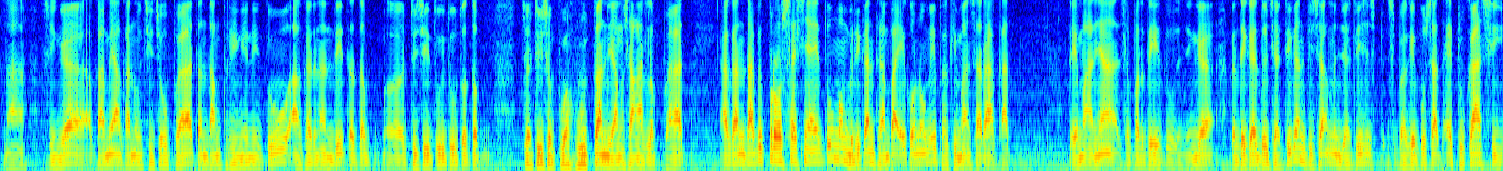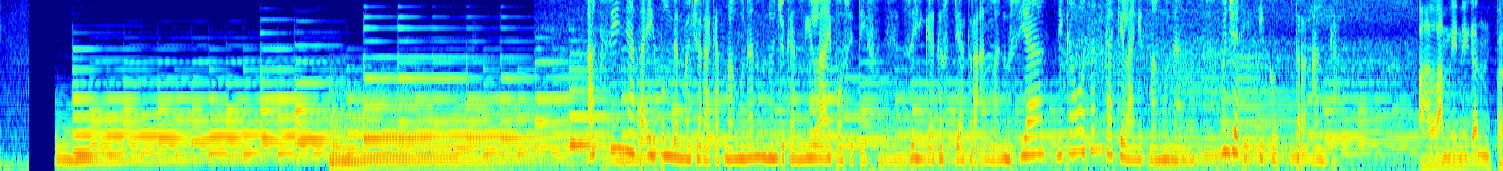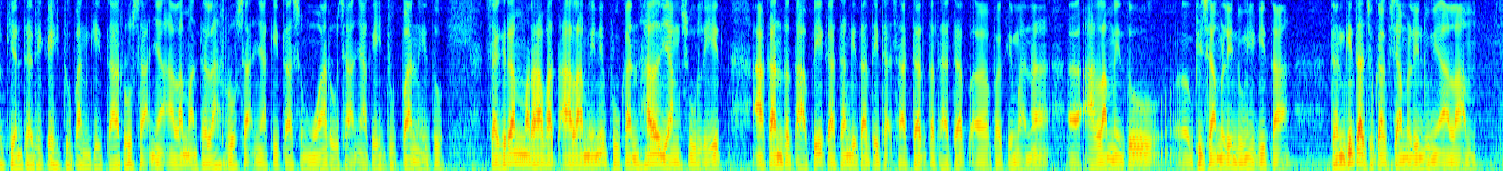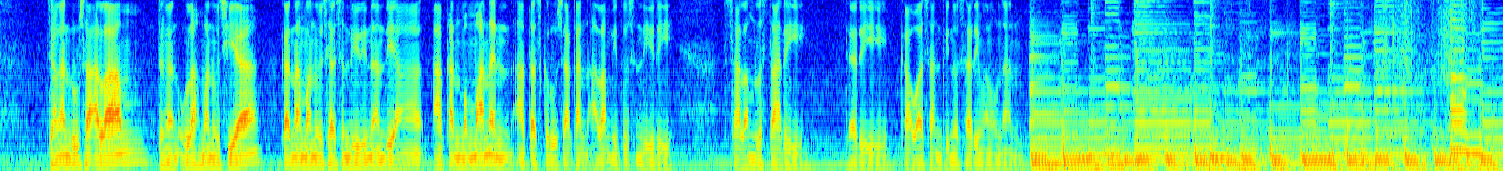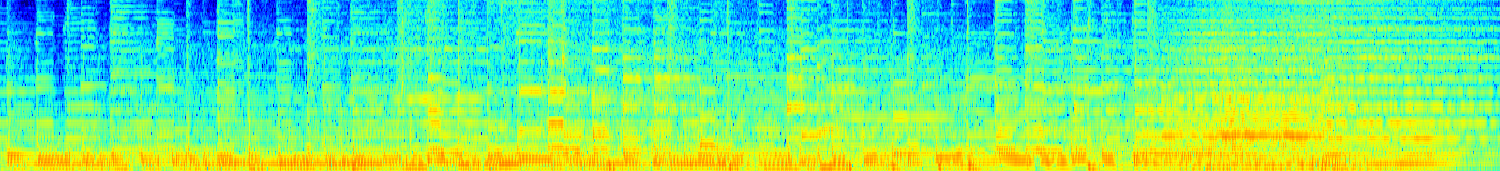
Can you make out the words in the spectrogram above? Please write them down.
Nah, sehingga kami akan uji coba tentang beringin itu agar nanti tetap e, di situ itu tetap jadi sebuah hutan yang sangat lebat. Akan tapi prosesnya itu memberikan dampak ekonomi bagi masyarakat temanya seperti itu sehingga ketika itu jadi kan bisa menjadi sebagai pusat edukasi Nyata Ipung dan masyarakat Mangunan menunjukkan nilai positif sehingga kesejahteraan manusia di kawasan kaki langit Mangunan menjadi ikut terangkat alam ini kan bagian dari kehidupan kita. Rusaknya alam adalah rusaknya kita semua, rusaknya kehidupan itu. Saya kira merawat alam ini bukan hal yang sulit, akan tetapi kadang kita tidak sadar terhadap uh, bagaimana uh, alam itu uh, bisa melindungi kita dan kita juga bisa melindungi alam. Jangan rusak alam dengan ulah manusia karena manusia sendiri nanti yang akan memanen atas kerusakan alam itu sendiri. Salam lestari dari kawasan Pinosari Mangunan.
